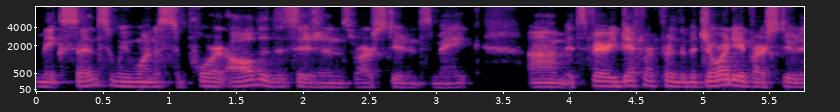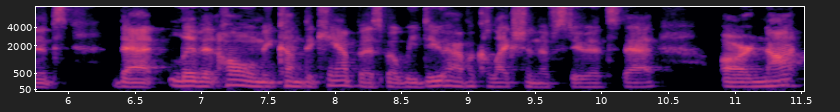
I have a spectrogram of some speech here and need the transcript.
makes sense. We want to support all the decisions our students make. Um, it's very different for the majority of our students that live at home and come to campus, but we do have a collection of students that are not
